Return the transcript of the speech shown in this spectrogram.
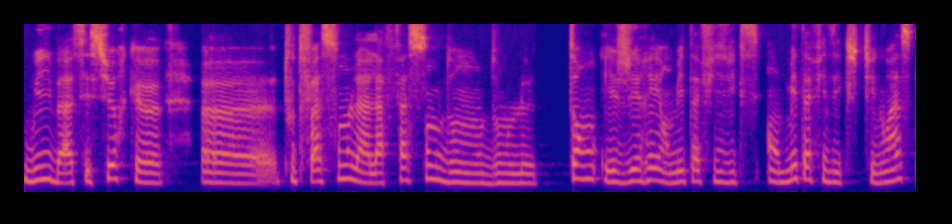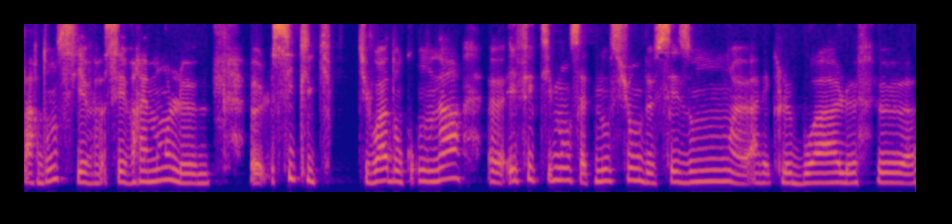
Oui, bah c'est sûr que euh, toute façon, la, la façon dont, dont le temps est géré en métaphysique, en métaphysique chinoise, pardon, c'est vraiment le, euh, cyclique. Tu vois, donc on a euh, effectivement cette notion de saison euh, avec le bois, le feu,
